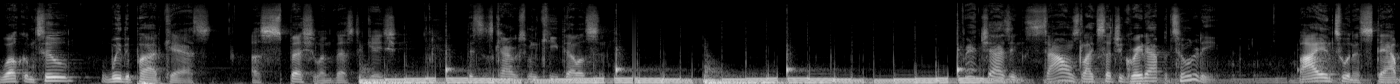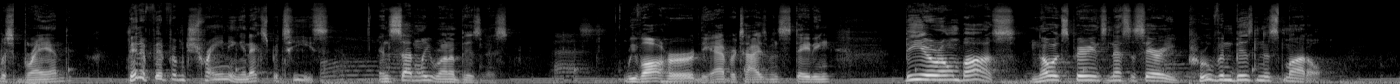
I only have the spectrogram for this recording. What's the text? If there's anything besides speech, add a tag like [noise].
Welcome to We the Podcast, a special investigation. This is Congressman Keith Ellison. Franchising sounds like such a great opportunity. Buy into an established brand, benefit from training and expertise, and suddenly run a business. We've all heard the advertisements stating, be your own boss, no experience necessary, proven business model.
